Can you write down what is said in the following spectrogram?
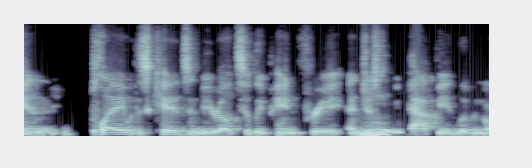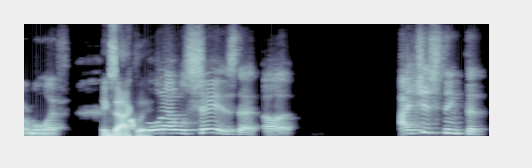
can play with his kids and be relatively pain free and just mm-hmm. be happy and live a normal life. Exactly. What I will say is that uh, I just think that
